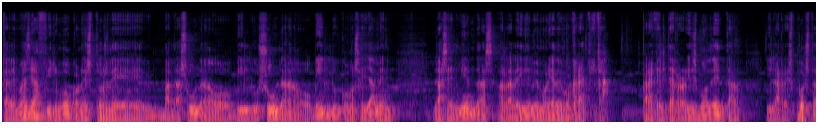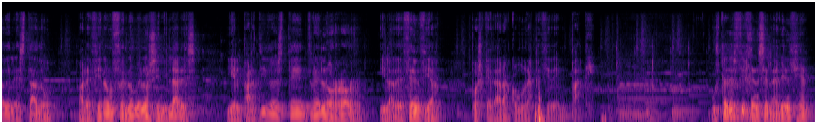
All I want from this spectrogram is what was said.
que además ya firmó con estos de Batasuna o Bildusuna o Bildu, como se llamen, las enmiendas a la Ley de Memoria Democrática, para que el terrorismo de ETA y la respuesta del Estado parecieran fenómenos similares y el partido este entre el horror y la decencia pues quedara como una especie de empate. Ustedes fíjense la herencia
